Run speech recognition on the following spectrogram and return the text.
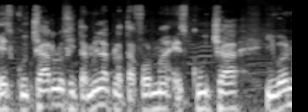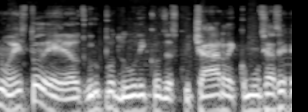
escucharlos y también la plataforma escucha. Y bueno, esto de los grupos lúdicos, de escuchar, de cómo se hace,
